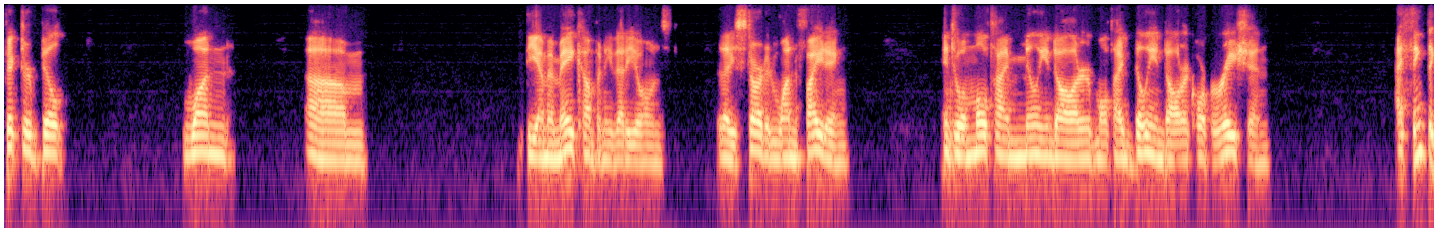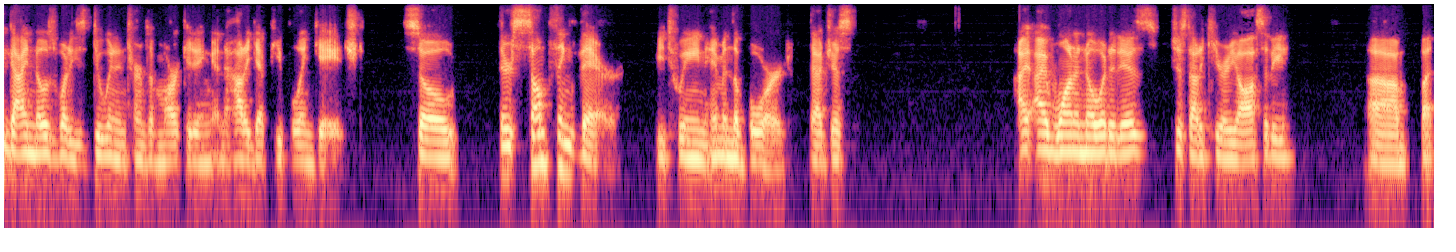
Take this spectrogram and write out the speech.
Victor built one um, the MMA company that he owns, that he started one fighting into a multi-million dollar, multi-billion dollar corporation. I think the guy knows what he's doing in terms of marketing and how to get people engaged. So there's something there between him and the board that just I, I want to know what it is just out of curiosity, um, but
